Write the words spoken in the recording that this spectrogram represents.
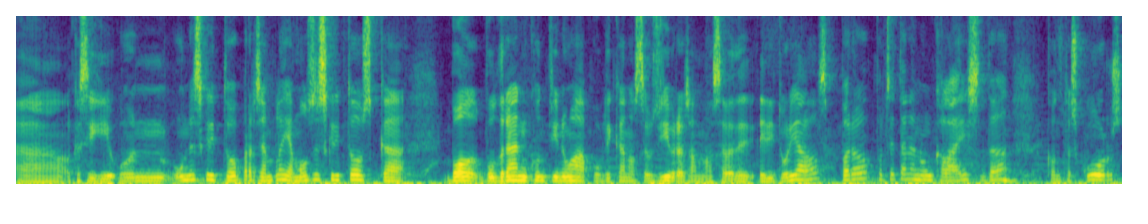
eh, el que sigui. Un, un escriptor, per exemple, hi ha molts escriptors que vol, voldran continuar publicant els seus llibres amb les seves editorials, però potser tenen un calaix de contes curts,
